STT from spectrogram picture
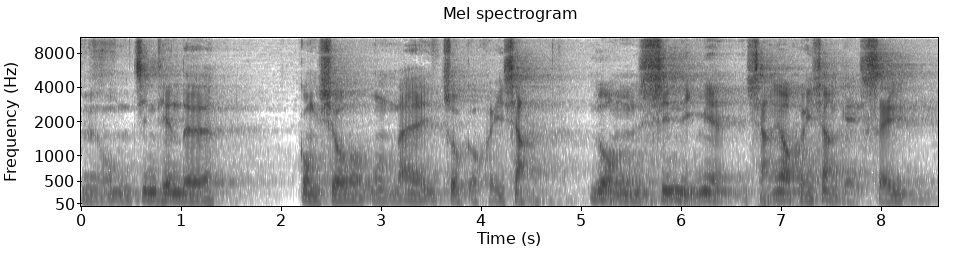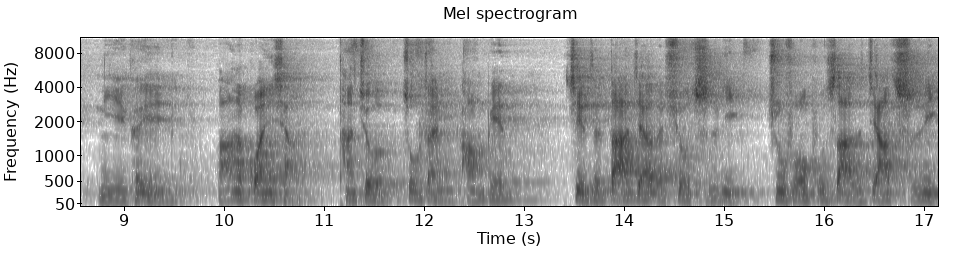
嗯，我们今天的共修，我们来做个回向。若我们心里面想要回向给谁，你也可以把它观想，他就坐在你旁边，借着大家的修持力、诸佛菩萨的加持力，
